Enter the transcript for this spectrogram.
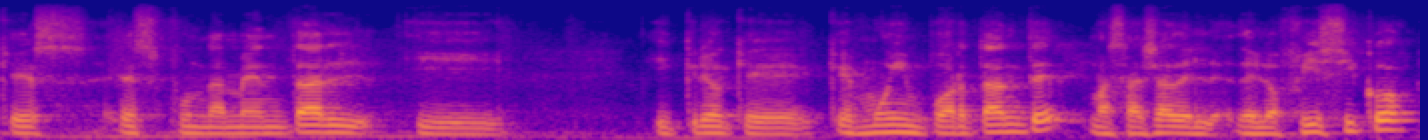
que es, es fundamental y, creo que, que, es muy importante, más allá de, lo físico.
